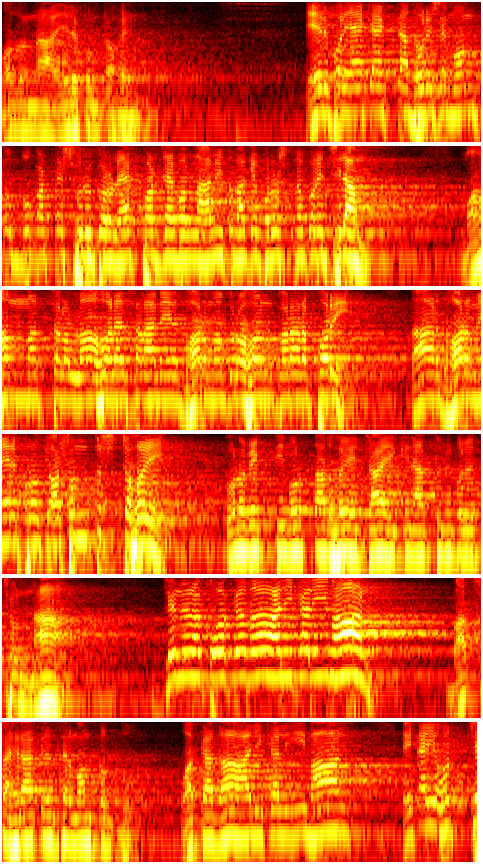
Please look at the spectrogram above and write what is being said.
বলেন, না, এরকমটা হয় না। এরপরে এক একটা ধরে সে মন্তব্য করতে শুরু করল। এক পর্যায়ে বলল, আমি তোমাকে প্রশ্ন করেছিলাম, মোহাম্মদ সাল্লাহ সাল্লামের ধর্ম গ্রহণ করার পরে তার ধর্মের প্রতি অসন্তুষ্ট হয়ে কোনো ব্যক্তি মোরতাদ হয়ে যায় কিনা তুমি বলেছ, না। জেনে রাখো ওয়াকাদা আলিকাল ইমান বাদশাহ হেরাক্লেসের মন্তব্য ওয়াকাদা আলিকাল ইমান এটাই হচ্ছে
